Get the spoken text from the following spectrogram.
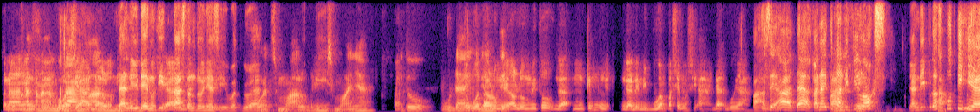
Kenangan gue buat semua ada loh. Dan identitas ada tentunya sih. sih buat gua. buat semua alumni semuanya Ah. itu udah itu buat identik. alumni alumni tuh nggak mungkin nggak ada yang dibuang pasti masih ada gue ya Pasti ada karena itu kan di. Pilox. Yang di Ah. putih ya.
